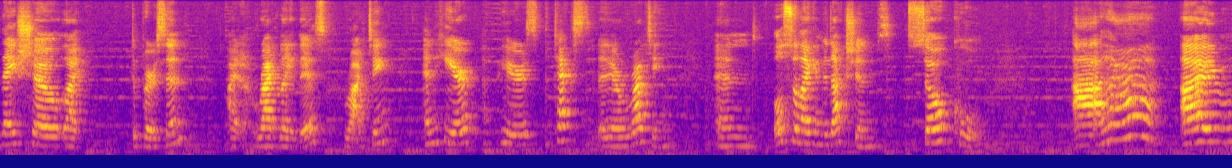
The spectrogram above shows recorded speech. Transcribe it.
they show like the person, I don't know, write like this, writing, and here appears the text that they are writing. And also like introductions. So cool. Ah, I'm,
